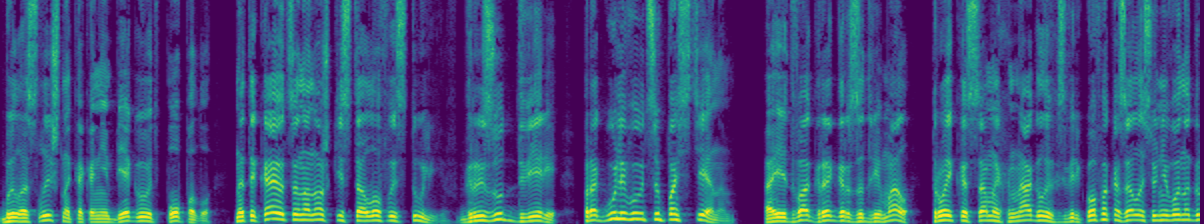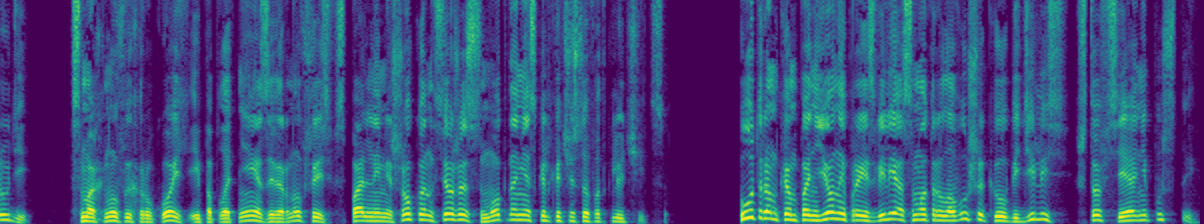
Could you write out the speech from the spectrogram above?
Было слышно, как они бегают по полу, натыкаются на ножки столов и стульев, грызут двери, прогуливаются по стенам. А едва Грегор задремал, тройка самых наглых зверьков оказалась у него на груди. Смахнув их рукой и поплотнее завернувшись в спальный мешок, он все же смог на несколько часов отключиться. Утром компаньоны произвели осмотр ловушек и убедились, что все они пусты.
